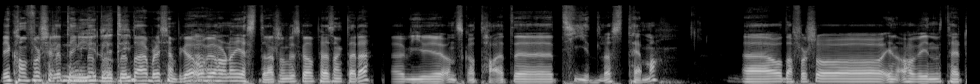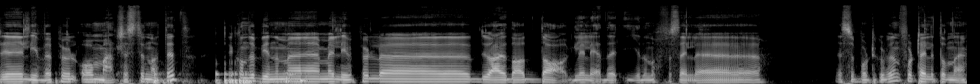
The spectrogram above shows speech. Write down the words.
Vi kan forskjellige ting. Nydelig det, det, det blir kjempegøy. Ja. Og vi har noen gjester her som vi skal presentere. Eh, vi ønska å ta et eh, tidløst tema. Eh, og Derfor så har vi invitert Liverpool og Manchester United. Vi kan jo begynne med, med, Liverpool. Du er jo da daglig leder i den offisielle supporterklubben. Fortell litt om det.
